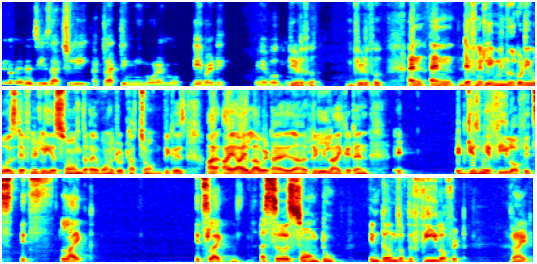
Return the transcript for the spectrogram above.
kind of energy is actually attracting me more and more day by day when you're working. Beautiful. Beautiful. And and definitely Minal Kodi was definitely a song that I wanted to touch on because I, I, I love it. I, uh really like it and it it gives me a feel of it's it's like it's like a Sir's song too in terms of the feel of it right?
